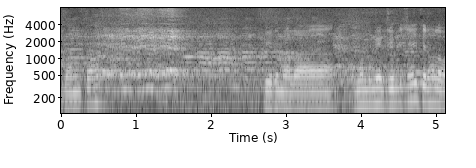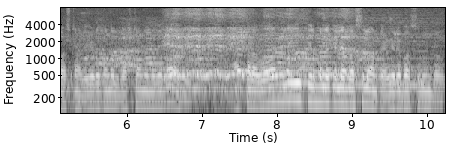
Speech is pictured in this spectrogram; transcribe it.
ఇదంతా తిరుమల ముందు మీకు చూపించేది తిరుమల బస్ స్టాండ్ ఏడుకొండల బస్ స్టాండ్ ఉంది కదా అది. అక్కడ ఓన్లీ తిరుమలకి వెళ్ళే బస్సులు ఉంటాయి వేరే బస్సులు ఉండవు.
